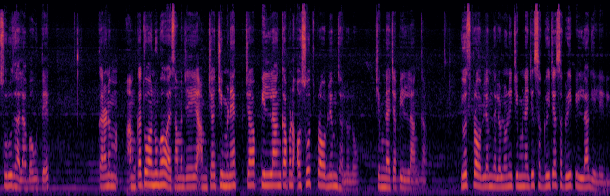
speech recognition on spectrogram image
सुरू झाला बहुतेक. कारण आमका तो अनुभव असा म्हणजे आमच्या चिमण्याच्या पिल्लांका पण असोच प्रॉब्लेम झालेलो. चिमण्याच्या पिल्लांका. ह्योच प्रॉब्लेम झालेलो आणि चिमण्याची सगळीच्या सगळी पिल्ला गेलेली.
